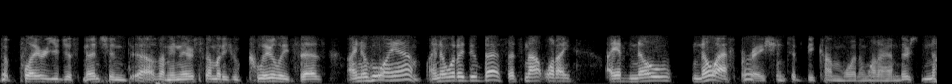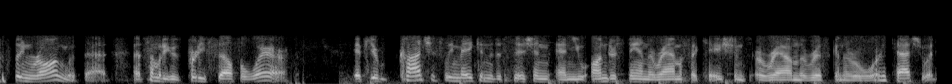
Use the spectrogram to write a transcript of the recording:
the player you just mentioned. Uh, I mean, there's somebody who clearly says, "I know who I am. I know what I do best." That's not what I. I have no no aspiration to become more than what I am. There's nothing wrong with that. That's somebody who's pretty self-aware. If you're consciously making the decision and you understand the ramifications around the risk and the reward attached to it,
